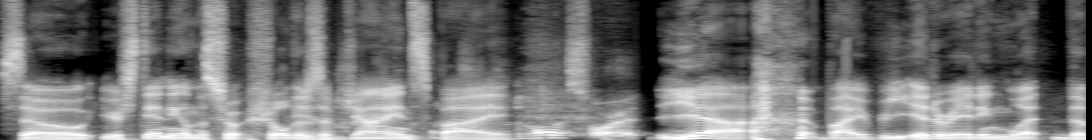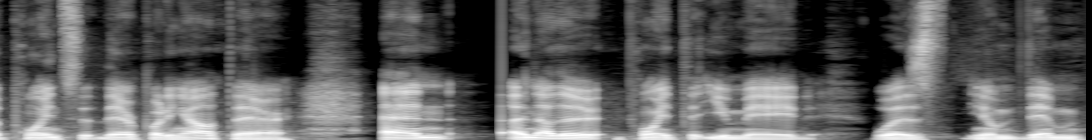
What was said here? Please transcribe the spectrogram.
So you're standing on the sh- shoulders of giants by yeah, by reiterating what the points that they're putting out there. And another point that you made was, you know, them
